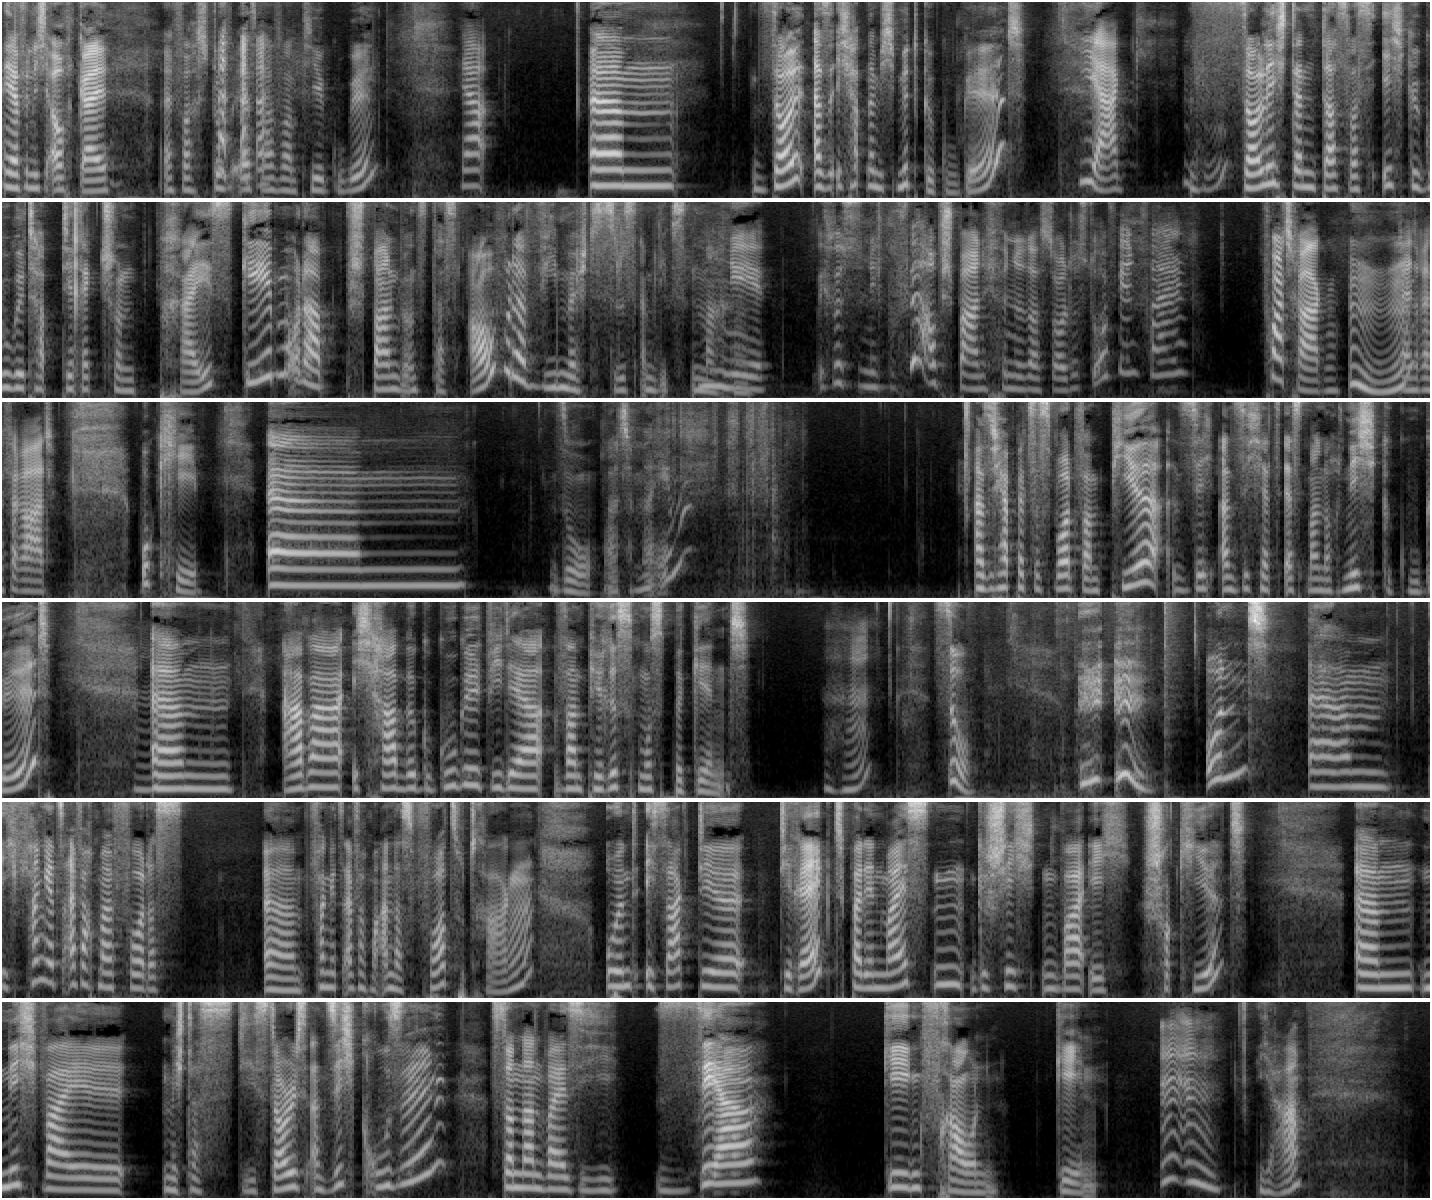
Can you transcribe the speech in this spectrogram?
Ja, finde ich auch geil. Einfach stumpf erstmal Vampir googeln. Ja. Ähm, soll, also ich habe nämlich mitgegoogelt. Ja, Soll ich denn das, was ich gegoogelt habe, direkt schon preisgeben oder sparen wir uns das auf oder wie möchtest du das am liebsten machen? Nee, ich wüsste nicht, wofür aufsparen. Ich finde, das solltest du auf jeden Fall vortragen, Mhm. dein Referat. Okay. Ähm, so, warte mal eben. Also ich habe jetzt das Wort Vampir sich, an sich jetzt erstmal noch nicht gegoogelt. Ähm, aber ich habe gegoogelt, wie der Vampirismus beginnt. So. Und ähm, ich fange jetzt einfach mal vor, das ähm, fange jetzt einfach mal an, das vorzutragen. Und ich sag dir direkt, bei den meisten Geschichten war ich schockiert. Ähm, nicht, weil mich das die Stories an sich gruseln, sondern weil sie sehr gegen Frauen gehen. Ja.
